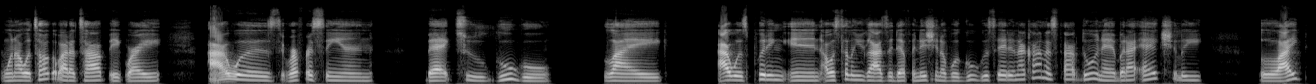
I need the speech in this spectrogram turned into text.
when I would talk about a topic, right? I was referencing back to Google like I was putting in I was telling you guys the definition of what Google said and I kind of stopped doing that, but I actually liked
